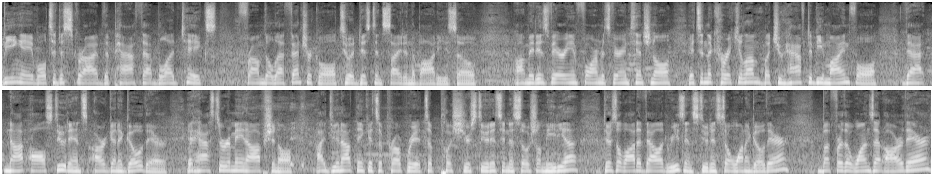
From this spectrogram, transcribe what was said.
being able to describe the path that blood takes from the left ventricle to a distant site in the body. So um, it is very informed, it's very intentional, it's in the curriculum, but you have to be mindful that not all students are going to go there. It has to remain optional. I do not think it's appropriate to push your students into social media. There's a lot of valid reasons students don't want to go there, but for the ones that are there,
